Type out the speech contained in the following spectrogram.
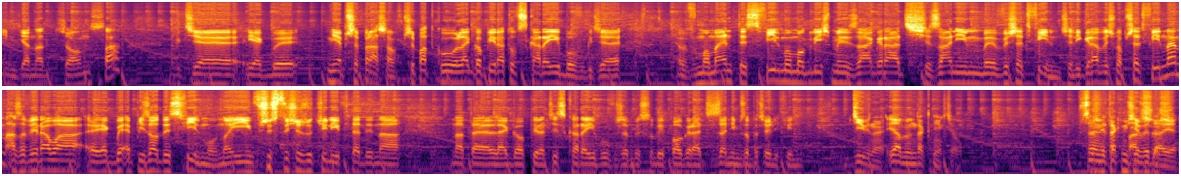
yy, Indiana Jonesa, gdzie jakby... Nie, przepraszam, w przypadku LEGO Piratów z Karaibów, gdzie w momenty z filmu mogliśmy zagrać zanim wyszedł film, czyli gra wyszła przed filmem, a zawierała e, jakby epizody z filmu, no i wszyscy się rzucili wtedy na, na te LEGO Piraci z Karaibów, żeby sobie pograć zanim zobaczyli film. Dziwne, ja bym tak nie chciał. Przynajmniej tak mi się wydaje.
